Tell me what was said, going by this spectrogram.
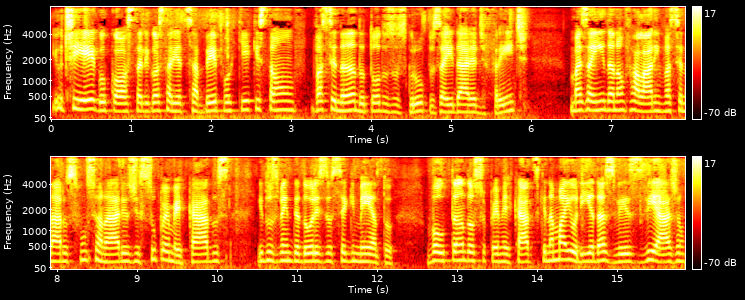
E o Diego Costa, ele gostaria de saber por que, que estão vacinando todos os grupos aí da área de frente, mas ainda não falaram em vacinar os funcionários de supermercados e dos vendedores do segmento, voltando aos supermercados que na maioria das vezes viajam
